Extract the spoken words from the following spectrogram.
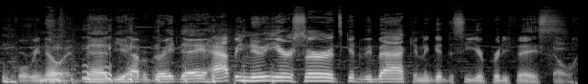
before we know it. Ned, you have a great day. Happy New Year, sir. It's good to be back and good to see your pretty face. Oh.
